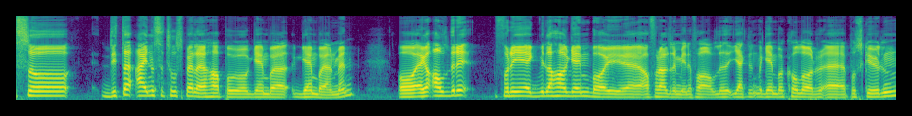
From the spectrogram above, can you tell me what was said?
Så Dette er eneste to spillet jeg har på Gameboy- Game min. Og jeg har aldri Fordi jeg ville ha Gameboy eh, av foreldrene mine, for alle gikk rundt med Gameboy Color eh, på skolen,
